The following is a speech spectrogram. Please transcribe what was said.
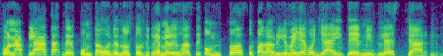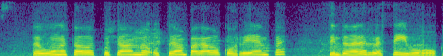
con la plata del contador de nosotros. Y ella me lo dijo así con toda su palabra. Y yo me llamo Yaider Bless Charles. Según he estado escuchando, ustedes han pagado corriente sin tener el recibo. Ok,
